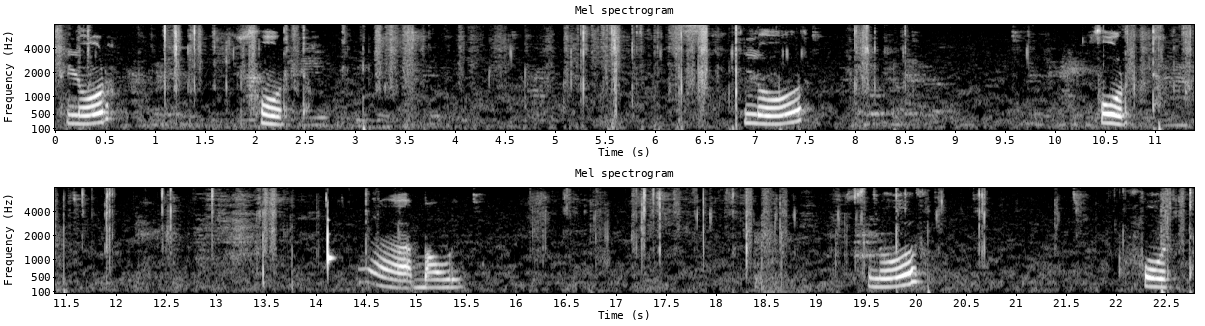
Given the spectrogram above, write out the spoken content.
floor fourth floor fourth बाउडी फ्लोर फोर्थ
